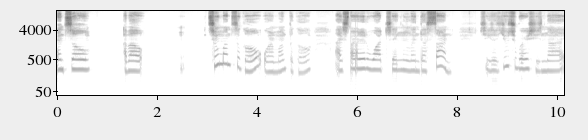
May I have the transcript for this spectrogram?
And so, about two months ago or a month ago, I started watching Linda Sun. She's a YouTuber. She's not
